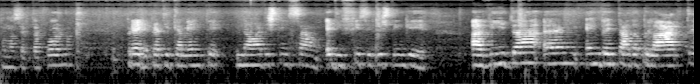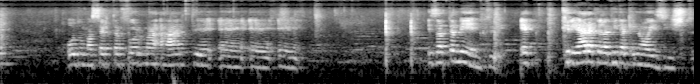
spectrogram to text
de uma certa forma, para ele praticamente não há distinção, é difícil distinguir. A vida hum, é inventada pela arte, ou de uma certa forma a arte é, é- é exatamente é criar aquela vida que não existe.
